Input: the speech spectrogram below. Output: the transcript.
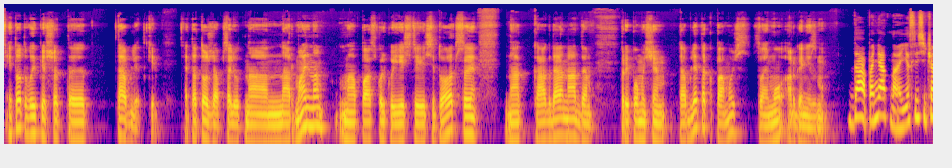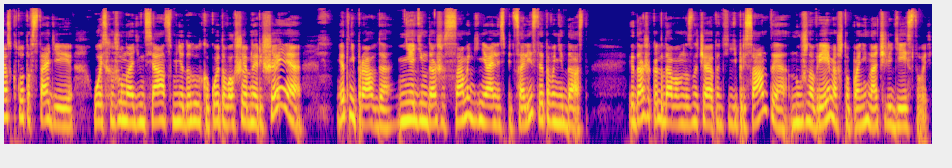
и тот выпишет э, таблетки. Это тоже абсолютно нормально, поскольку есть ситуации, на когда надо при помощи таблеток помочь своему организму. Да, понятно. Если сейчас кто-то в стадии «Ой, схожу на один сеанс, мне дадут какое-то волшебное решение», это неправда. Ни один даже самый гениальный специалист этого не даст. И даже когда вам назначают антидепрессанты, нужно время, чтобы они начали действовать.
